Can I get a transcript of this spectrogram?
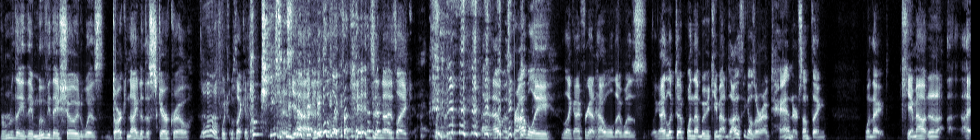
remember the the movie they showed was Dark Night of the Scarecrow, Ugh. which was like a oh Jesus! yeah, and this was like for kids, and uh, it's like I, I was probably like I forgot how old I was. Like I looked up when that movie came out, I think I was around ten or something when that came out, and I,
